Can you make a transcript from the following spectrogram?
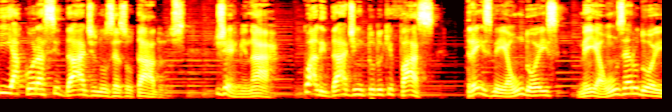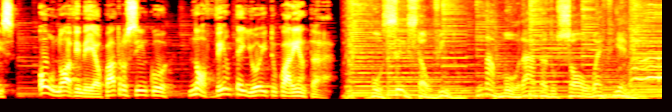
e acuracidade nos resultados. Germinar, qualidade em tudo que faz. 3612-6102 ou 9645-9840. Você está ouvindo Namorada do Sol FM.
